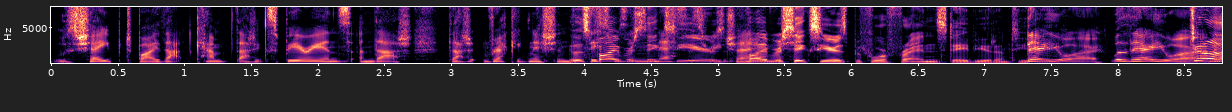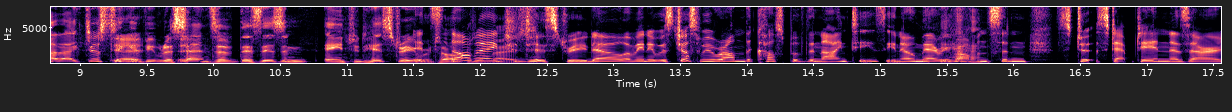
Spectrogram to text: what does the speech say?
was shaped by that camp, that experience, and that that recognition. It was five was or six years, change. five or six years before Friends debuted on TV. There you are. Well, there you are. Do you know, like just to yeah. give people a sense of this isn't ancient history it's we're talking about. It's not ancient history. No, I mean it was just we were on the cusp of the nineties. You know, Mary yeah. Robinson st- stepped in as our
